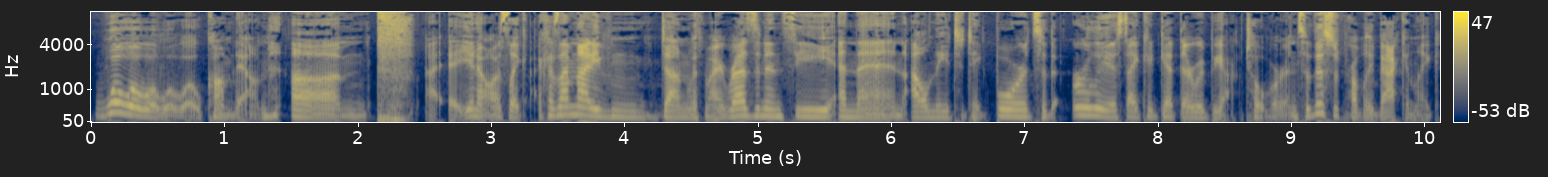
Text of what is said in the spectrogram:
whoa, whoa, whoa, whoa, whoa, calm down. Um, pff, I, you know, I was like, because I'm not even done with my residency, and then I'll need to take board. So the earliest I could get there would be October. And so this was probably back in like,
